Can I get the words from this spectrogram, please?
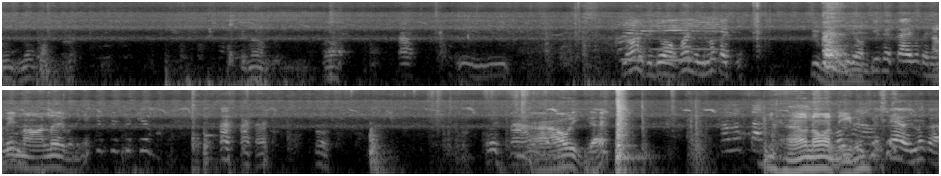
นุ่มนุ่มเป็นน้ำอืมนอนก็หยอกมันนี่มันก็ หยอกที่ใกล้ๆมันก็เอาจะไปมึนนอนเลยวันนี้เออหาเอาอีกได้มีหาวนอนอีกเลเลยยแค่ๆมันก็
